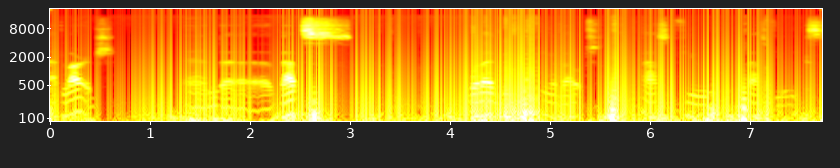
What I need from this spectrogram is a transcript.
at large. And uh, that's what I've been thinking about past few past few weeks.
